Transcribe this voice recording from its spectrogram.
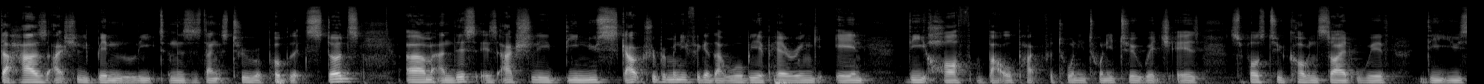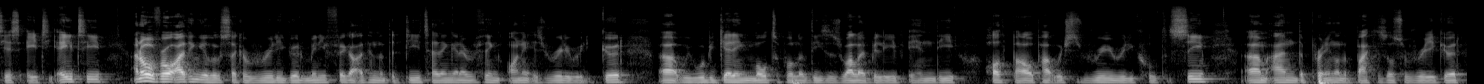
that has actually been leaked. And this is thanks to Republic Studs. Um, and this is actually the new Scout Trooper minifigure that will be appearing in the Hoth Battle Pack for 2022, which is supposed to coincide with the UCS AT-AT. And overall, I think it looks like a really good minifigure. I think that the detailing and everything on it is really, really good. Uh, we will be getting multiple of these as well, I believe, in the Hoth Battle Pack, which is really, really cool to see. Um, and the printing on the back is also really good.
